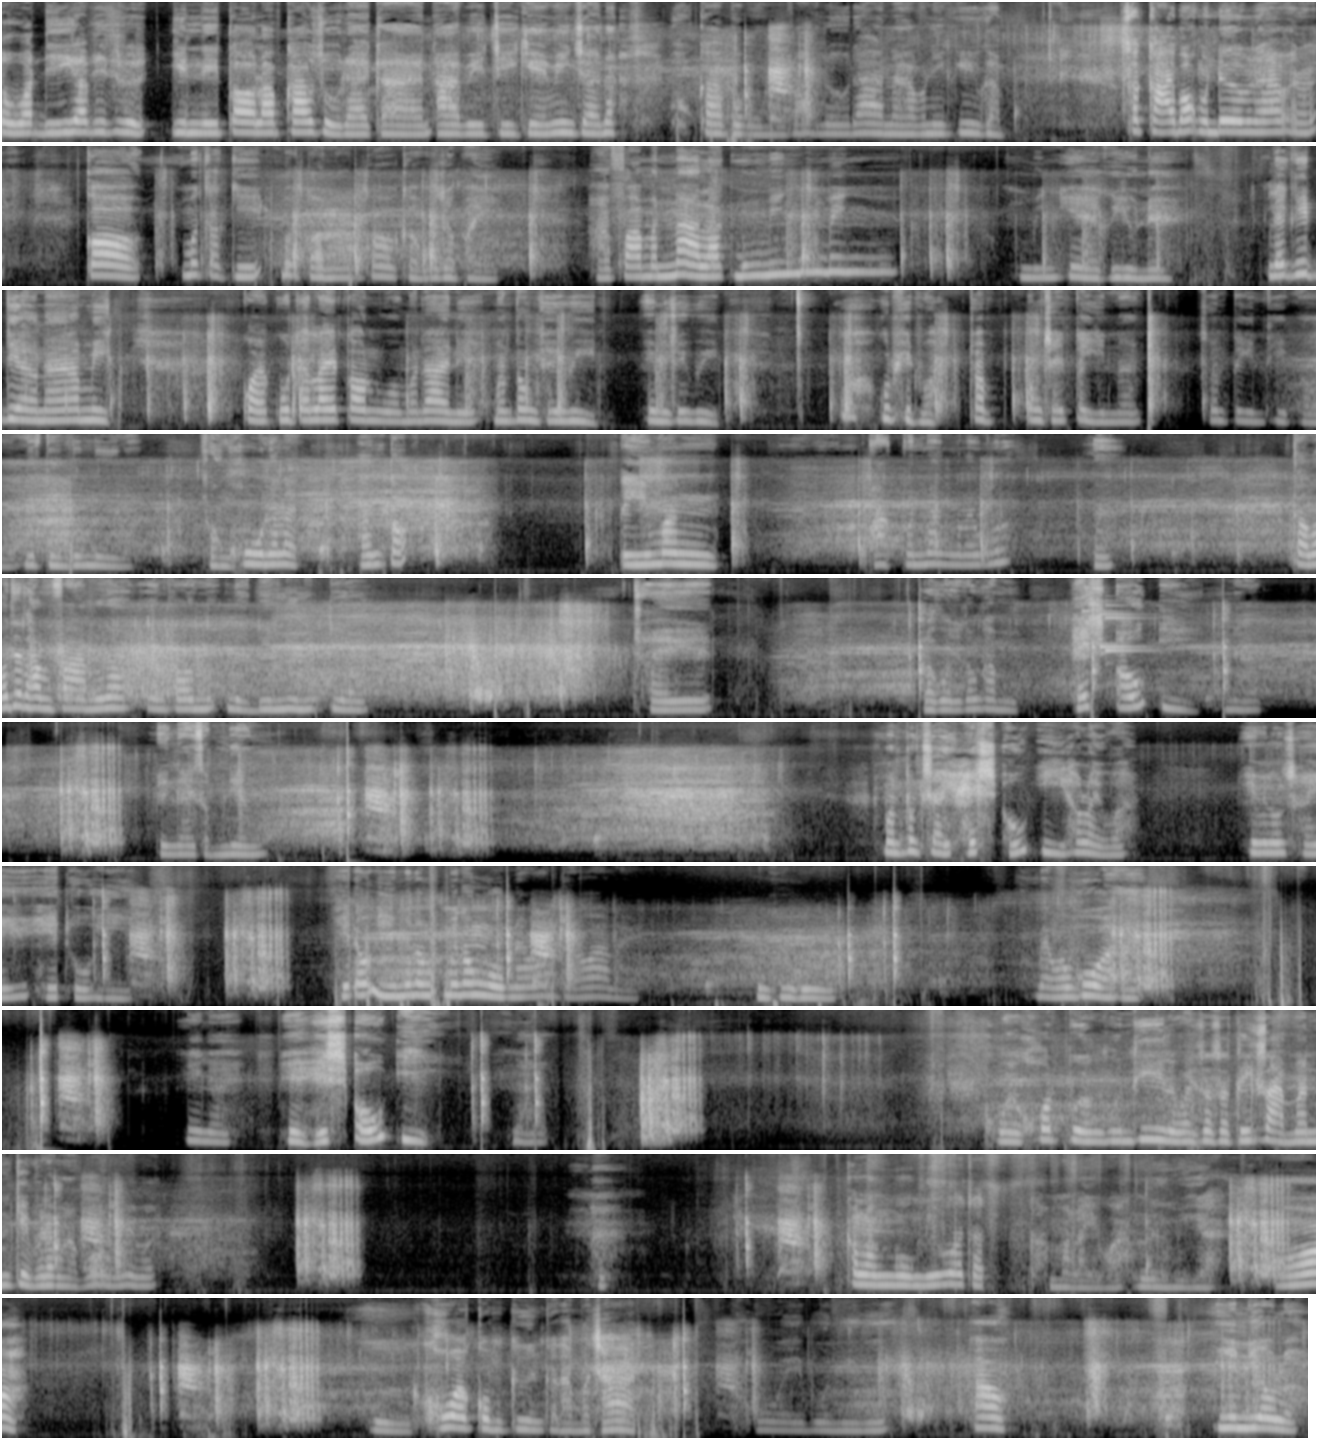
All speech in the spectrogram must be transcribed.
สวัสดีครับที่สุดยินดีต้อนรับเข้าสู่รายการ RPG Gaming Channel พบกับผมฟัดโรด้านะครับวันนี้ก็อยู่กับสกายบล็อกเหมือนเดิมนะครับก็เมื่อตะกี้เมื่อตอนนั้นก็กะว่าจะไป หาฟาร์มมันน่ารัก มุ้งมิ้งมุ้งมิ้งมุ้งมิ้งแย่ก็อยู่เนี่ยเล็กนิดเดียวนะมีกว่ากูจะไล่ตอนวัวมาได้นี่มันต้องใช้วีดไม่ใช่วีดกูผิดว่ะชอบต้องใช้ตีนนะ ส้นตีนทีบเอาไม่ตีนก็มือสองคู่นั่นแหละทั้งโต๊ะตีมั่งผลักมันมั่งอะไรวะนะกะว่าจะทำฟาร์มแล้วนะยังพอเหลือดินอยู่นิดเดียว ใช้ เราควรจะต้องทำ H O E นะครับเป็นไงสำเนียง มันต้องใช้ H O E เท่าไหร่วะ เฮ้ยมันต้องใช้ H O E H O E ไม่ต้องไม่ต้องงงนะว่าแปลว่าอะไรมันคือฮูแปลว่าหัวอะนี่ไง H O E นะโอ้ยโคตรเปลืองพื้นที่เลยไว้สติ๊กสามมันเก็บไว้ทำกับพ่อไม่ไหมกำลังงงนี่ว่าจะทำอะไรวะลืมอีกอะ อ๋อเออโคตรกลมกลืนกับธรรมชาติโอ้ยบุญมีเว้ยเอ้ามีอันเดียวเหรอ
